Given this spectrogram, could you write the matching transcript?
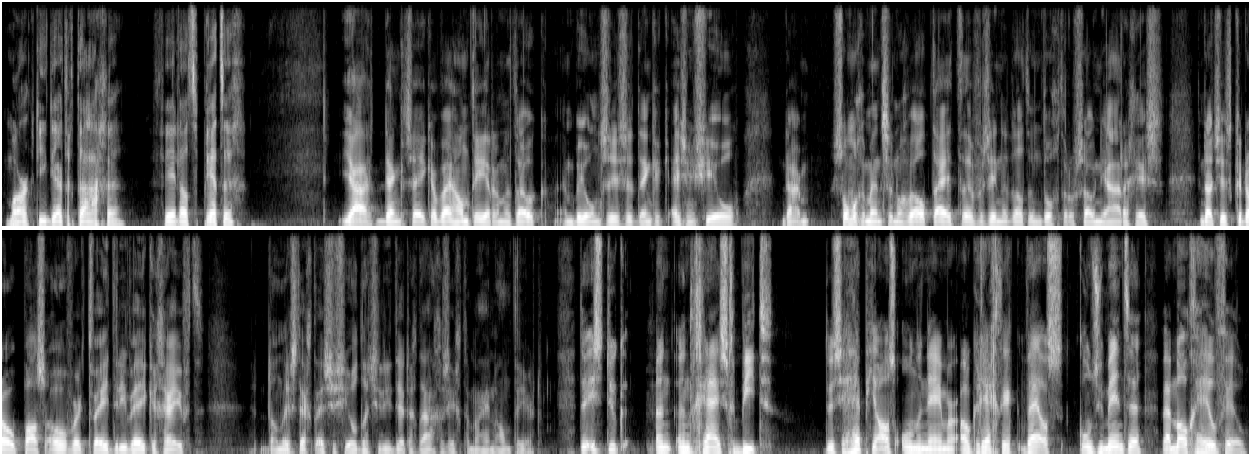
Mark, die 30 dagen, vind je dat prettig? Ja, ik denk het zeker. Wij hanteren het ook. En bij ons is het denk ik essentieel daar sommige mensen nog wel op tijd verzinnen dat hun dochter of zoon jarig is. En dat je het cadeau pas over twee, drie weken geeft dan is het echt essentieel dat je die 30 dagen zichttermijn hanteert. Er is natuurlijk een, een grijs gebied. Dus heb je als ondernemer ook recht. Wij als consumenten, wij mogen heel veel.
